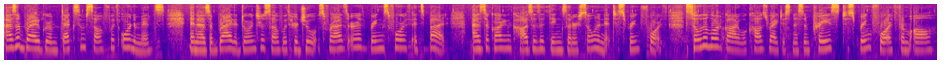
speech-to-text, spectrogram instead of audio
As a bridegroom decks himself with ornaments, and as a bride adorns herself with her jewels. For as the earth brings forth its bud, as the garden causes the things that are sown in it to spring forth, so the Lord God will cause righteousness and praise to spring forth from all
